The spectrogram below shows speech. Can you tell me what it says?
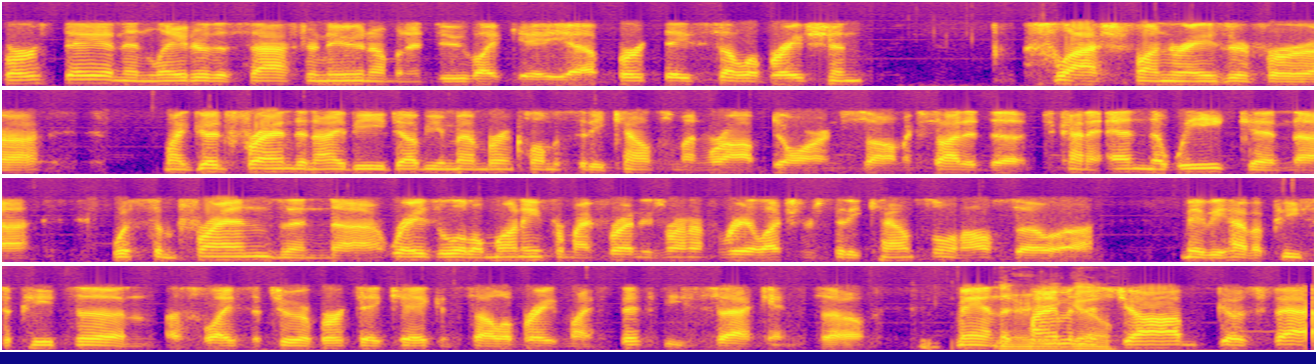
birthday, and then later this afternoon I'm going to do like a uh, birthday celebration slash fundraiser for uh, my good friend and IBEW member and Columbus City Councilman Rob Dorans. So I'm excited to, to kind of end the week and uh, with some friends and uh, raise a little money for my friend who's running for re-election for City Council, and also uh, maybe have a piece of pizza and a slice of two or birthday cake and celebrate my 52nd. So, man, the There time in go. this job goes fast,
